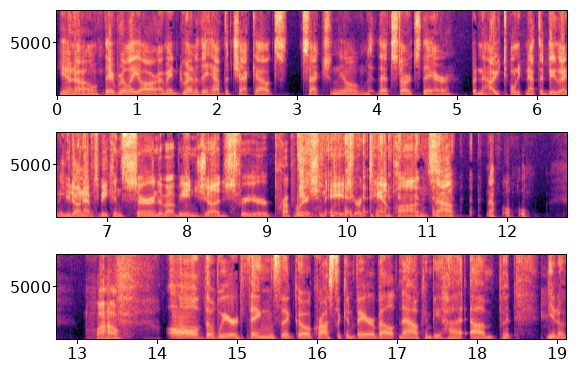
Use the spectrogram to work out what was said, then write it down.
You know, they really are. I mean, granted, they have the checkouts section, you know, that starts there. But now you don't even have to do anything. You don't have to be concerned about being judged for your preparation H or tampons. No, no. Wow. all the weird things that go across the conveyor belt now can be um, put, you know,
